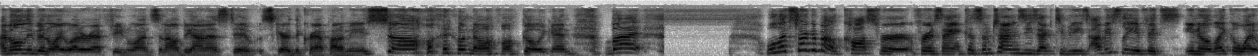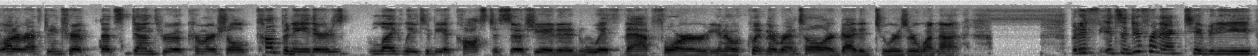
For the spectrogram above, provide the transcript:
I've only been whitewater rafting once, and I'll be honest, it scared the crap out of me. So I don't know if I'll go again. But well, let's talk about cost for for a second because sometimes these activities, obviously, if it's you know like a whitewater rafting trip that's done through a commercial company, there's likely to be a cost associated with that for you know equipment rental or guided tours or whatnot. But if it's a different activity,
